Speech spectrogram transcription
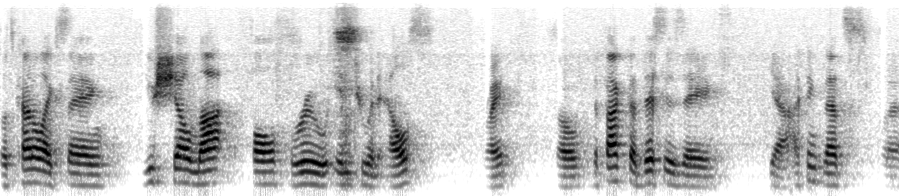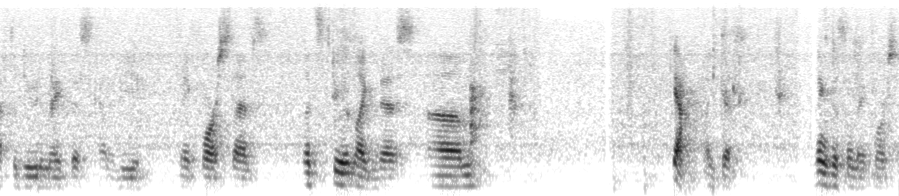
So it's kind of like saying, you shall not fall through into an else, right? So the fact that this is a, yeah, I think that's what I have to do to make this kind of be, make more sense. Let's do it like this. Um, yeah, like this. I think this will make more sense.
